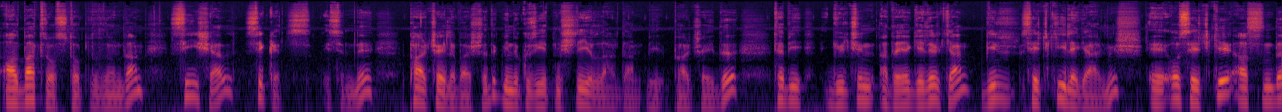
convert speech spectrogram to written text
Albatros topluluğundan Seashell Secrets isimli parçayla başladık. 1970'li yıllardan bir parçaydı. Tabii Gülçin adaya gelirken bir seçkiyle gelmiş. E, o seçki aslında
